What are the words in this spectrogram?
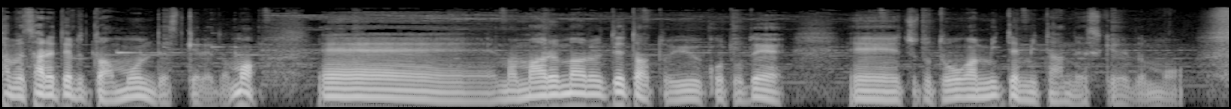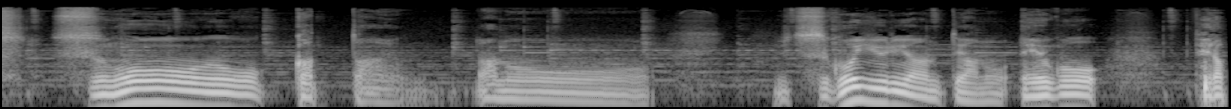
多分されてるとは思うんですけれども、えー、まあ、丸々出たということで、えー、ちょっと動画見てみたんですけれども。すごかった。あのー、すごいユリアンってあの英語ペラ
